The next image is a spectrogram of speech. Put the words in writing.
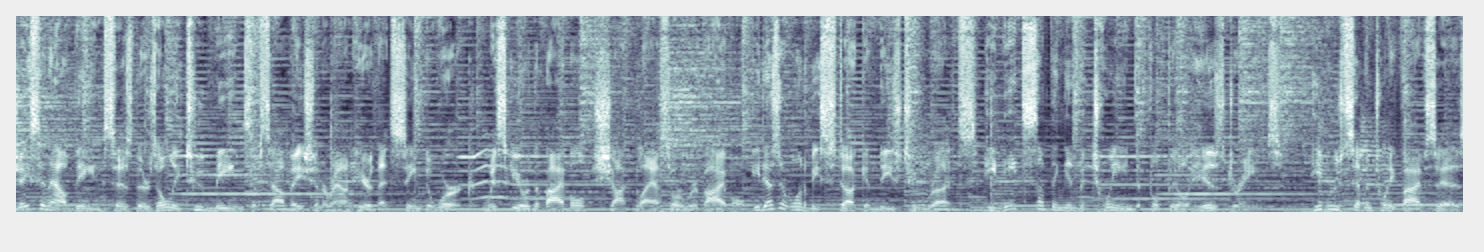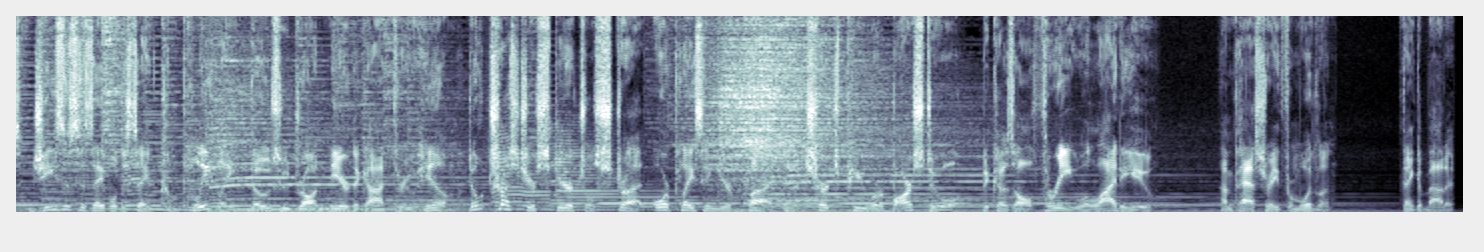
Jason Aldean says there's only two means of salvation around here that seem to work whiskey or the Bible, shot glass or revival. He doesn't want to be stuck in these two ruts. He needs something in between to fulfill his dreams. Hebrews 7:25 says, "Jesus is able to save completely those who draw near to God through him." Don't trust your spiritual strut or placing your butt in a church pew or bar stool because all three will lie to you. I'm Pastor Heath from Woodland. Think about it.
